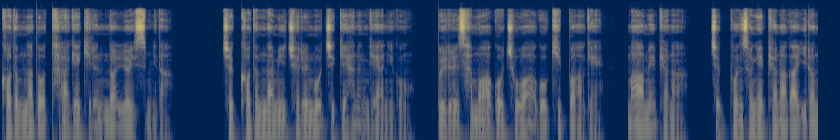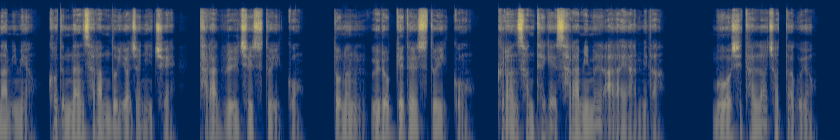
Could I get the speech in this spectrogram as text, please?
거듭나도 타락의 길은 널려 있습니다. 즉 거듭남이 죄를 못 짓게 하는 게 아니고 의를 사모하고 좋아하고 기뻐하게 마음의 변화, 즉 본성의 변화가 일어남이며 거듭난 사람도 여전히 죄, 타락을 질 수도 있고 또는 의롭게 될 수도 있고 그런 선택의 사람임을 알아야 합니다. 무엇이 달라졌다고요?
